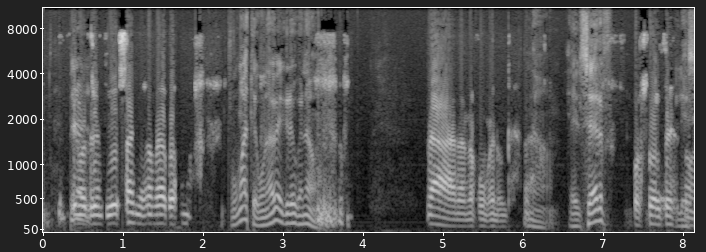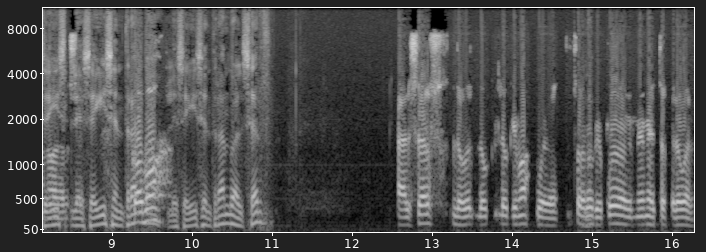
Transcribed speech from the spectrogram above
tengo 32 años, no me da para fumar. ¿Fumaste alguna vez? Creo que no. No, no, no fumé nunca. No. ¿El surf? Por suerte. ¿Le, seguís, ¿le seguís entrando? ¿Le seguís entrando al surf? Al surf, lo, lo, lo que más puedo. Todo lo que puedo me meto, pero bueno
